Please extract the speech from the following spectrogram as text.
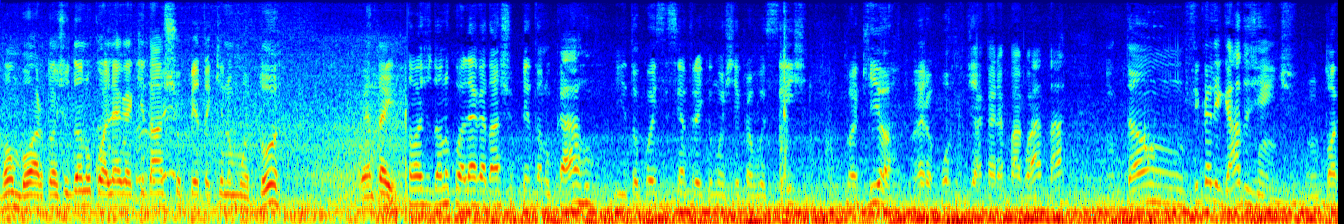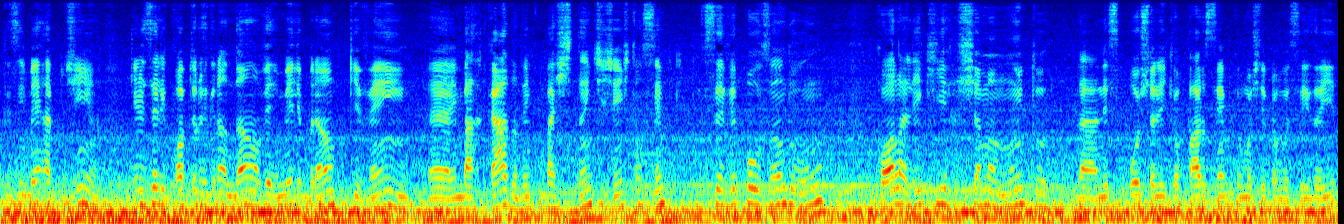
Vambora, tô ajudando o colega aqui a dar uma chupeta aqui no motor. Aguenta aí. Tô ajudando o colega a dar uma chupeta no carro e tocou esse centro aí que eu mostrei pra vocês. Tô aqui, ó, no aeroporto de Jacarepaguá, tá? Então, fica ligado, gente. Um toquezinho bem rapidinho. Aqueles helicópteros grandão, vermelho e branco, que vem é, embarcado, vem com bastante gente. Então, sempre que você vê pousando um, cola ali que chama muito, da, nesse posto ali que eu paro sempre, que eu mostrei pra vocês aí.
